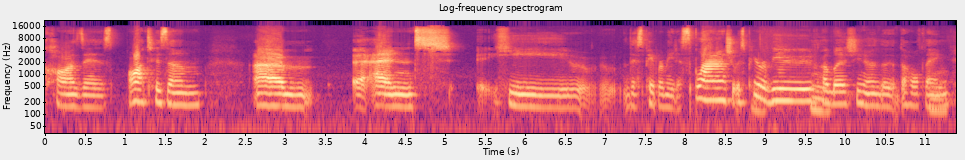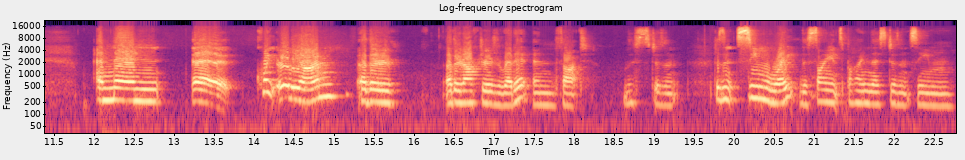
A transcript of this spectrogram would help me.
causes autism, um, and he this paper made a splash. It was peer reviewed, Hmm. published, you know, the the whole thing, and then uh, quite early on, other other doctors read it and thought this doesn't doesn't seem right. The science behind this doesn't seem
